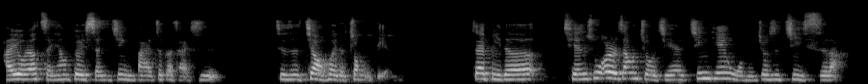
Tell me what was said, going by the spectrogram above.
还有要怎样对神敬拜，这个才是就是教会的重点。在彼得前书二章九节，今天我们就是祭司啦。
